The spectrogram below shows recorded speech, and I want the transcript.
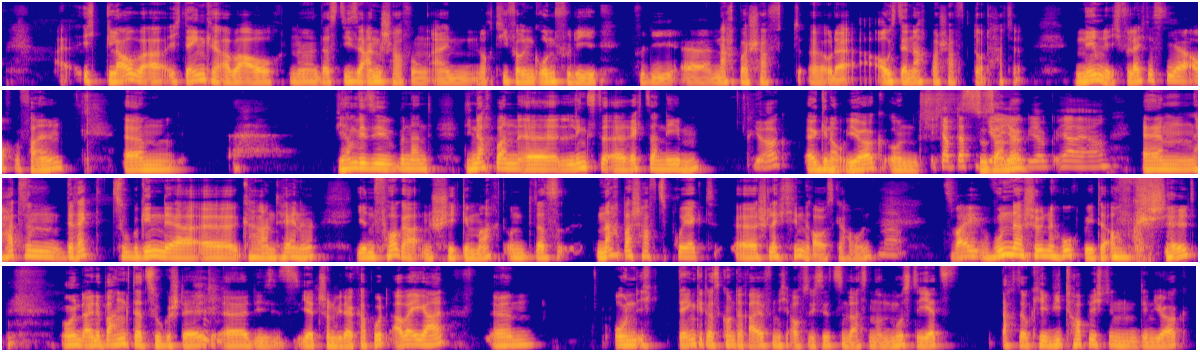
Ich glaube, äh, ich denke aber auch, ne, dass diese Anschaffung einen noch tieferen Grund für die, für die äh, Nachbarschaft äh, oder aus der Nachbarschaft dort hatte. Nämlich, vielleicht ist dir aufgefallen, ähm, wie haben wir sie benannt? Die Nachbarn äh, links, äh, rechts daneben, Jörg? äh, genau, Jörg und Ich glaube, das ist Susanne. Jörg, Jörg, ja, ja. ähm, hatten direkt zu Beginn der äh, Quarantäne ihren Vorgarten schick gemacht und das Nachbarschaftsprojekt äh, schlechthin rausgehauen. ja. Zwei wunderschöne Hochbeete aufgestellt und eine Bank dazu gestellt. äh, die ist jetzt schon wieder kaputt, aber egal. Ähm, und ich denke, das konnte Ralf nicht auf sich sitzen lassen und musste jetzt, dachte, okay, wie toppe ich den, den Jörg?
